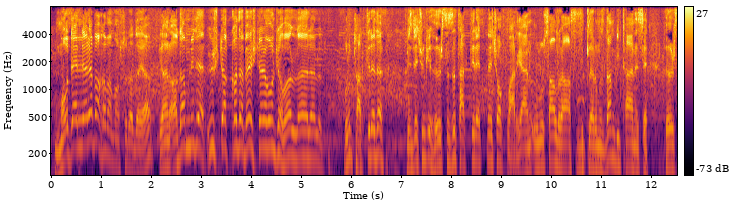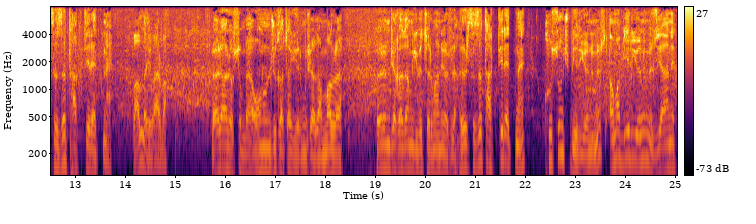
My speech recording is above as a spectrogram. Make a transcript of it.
modellere bakamam o sırada ya. Yani adam bir de 3 dakikada 5 telefon çal. Vallahi helal olsun. Bunu takdir eder. Bizde çünkü hırsızı takdir etme çok var. Yani ulusal rahatsızlıklarımızdan bir tanesi hırsızı takdir etme. Vallahi var bak. Helal olsun be 10. kata girmiş adam vallahi örümcek adam gibi tırmanıyor filan. Hırsızı takdir etme kusunç bir yönümüz ama bir yönümüz yani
